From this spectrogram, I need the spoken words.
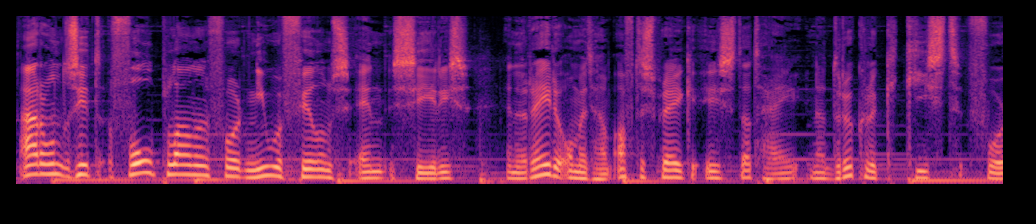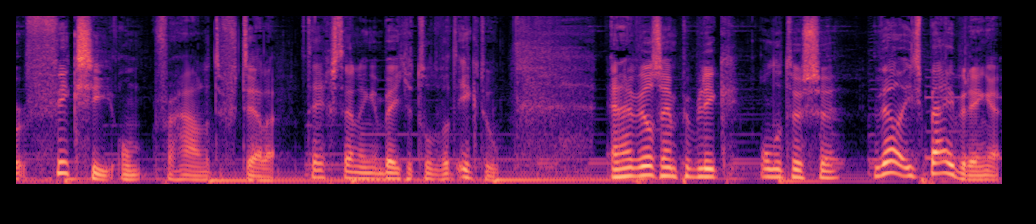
Aaron zit vol plannen voor nieuwe films en series. En de reden om met hem af te spreken is dat hij nadrukkelijk kiest voor fictie om verhalen te vertellen. Tegenstelling een beetje tot wat ik doe. En hij wil zijn publiek ondertussen wel iets bijbrengen.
